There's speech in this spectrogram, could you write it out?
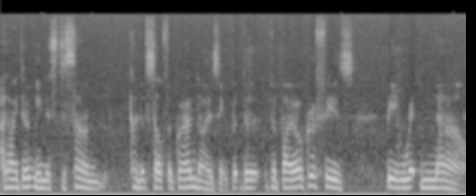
and I don't mean this to sound kind of self aggrandizing, but the, the biographies being written now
